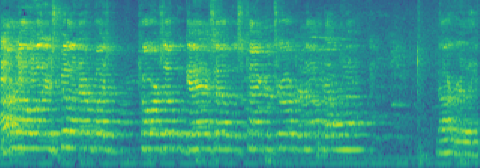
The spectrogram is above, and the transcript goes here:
I don't know whether he's filling everybody's cars up with gas out of his tanker truck or not. I don't know. Not really.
